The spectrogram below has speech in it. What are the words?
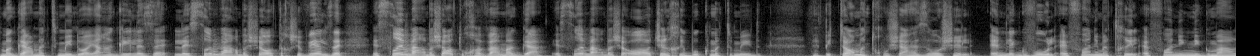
מגע מתמיד. הוא היה רגיל לזה ל-24 שעות, תחשבי על זה. 24 שעות הוא חווה מגע, 24 שעות של חיבוק מתמיד. ופתאום התחושה הזו של אין לי גבול, איפה אני מתחיל, איפה אני נגמר,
